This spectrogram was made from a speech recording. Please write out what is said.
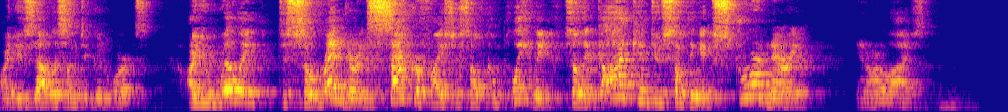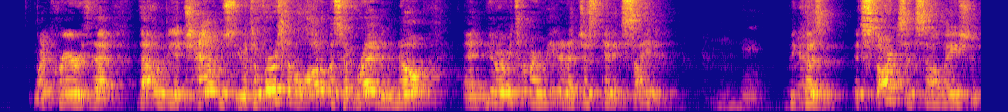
Are you zealous unto good works? Are you willing to surrender and sacrifice yourself completely so that God can do something extraordinary in our lives? My prayer is that that would be a challenge to you. It's a verse that a lot of us have read and know, and you know, every time I read it, I just get excited. Because it starts at salvation,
